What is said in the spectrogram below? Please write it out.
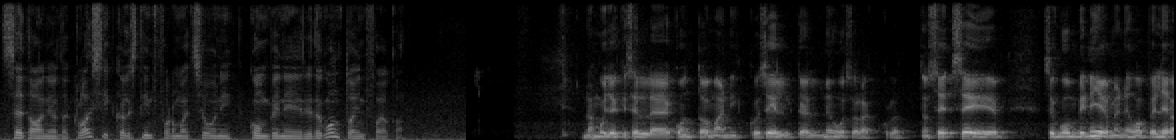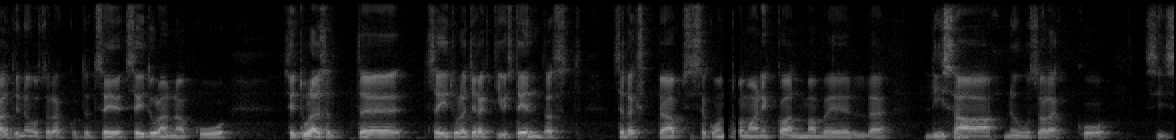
seda nii-öelda klassikalist informatsiooni kombineerida kontoinfoga. noh, muidugi selle kontoomaniku selgel nõusolekul, et noh, see, see, see kombineerimine nõuab veel eraldi nõusolekut, et see, see ei tule nagu, see ei tule sealt, see ei tule direktiivist endast. selleks peab siis see kontoomanik andma veel lisanõusoleku siis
